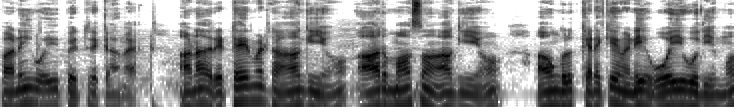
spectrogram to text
பணி ஓய்வு பெற்றிருக்காங்க. ஆனால் ரிட்டையர்மெண்ட் ஆகியும் ஆறு மாதம் ஆகியும் அவங்களுக்கு கிடைக்க வேண்டிய ஓய்வூதியமோ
